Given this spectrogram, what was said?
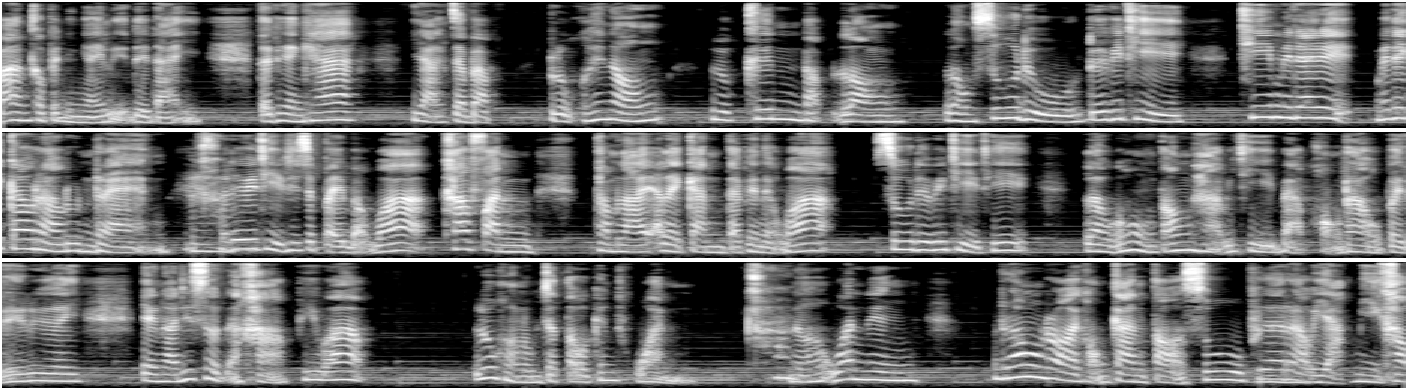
บ้านเขาเป็นยังไงหรือใด ๆ แต่เพียงแค่อยากจะแบบปลุกให้น้องลุกขึ้นแบบลองลองสู้ดูด้วยวิธี ที่ไม่ได้ไม่ได้ก้าวร้าวรุนแรงอืมไม่ได้วิธีที่จะไปแบบว่าฆ่าฟันทำร้ายอะไรกัน แต่เพียงแต่ว่าสู้ด้วยวิธีที่เราก็คงต้องหาวิธีแบบของเราไปเรื่อยๆ อย่างน้อยที่สุดอะค่ะพี่ว่าลูกของหนูจะโตขึ้นทุกวันค่ะเนาะวันหนึ่งร่องรอยของการต่อสู้เพื่ออืมเราอยากมีเขา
